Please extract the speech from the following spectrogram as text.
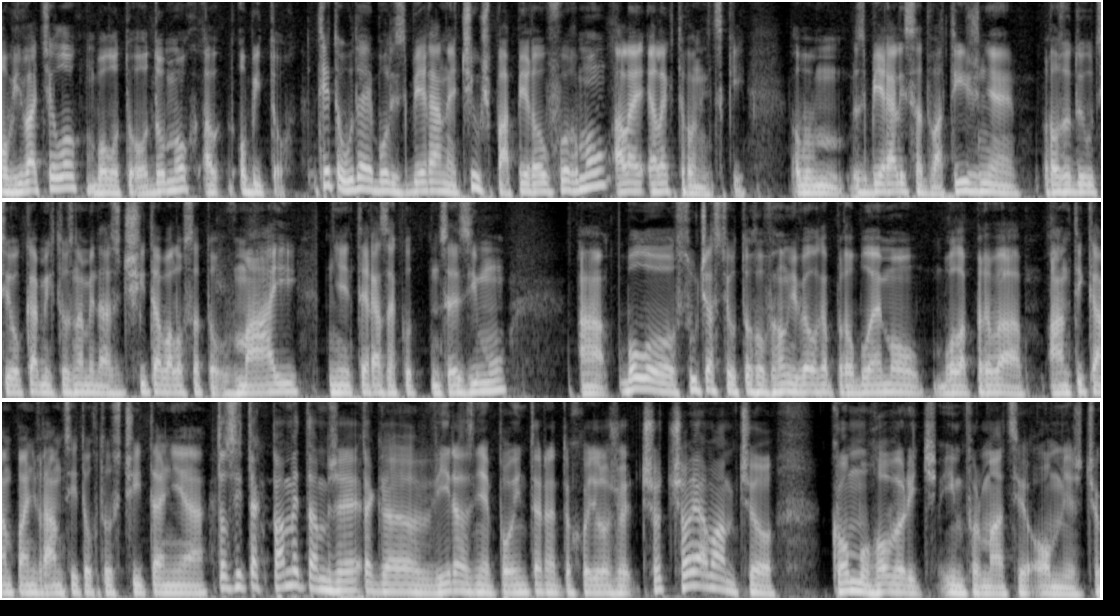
obyvateľov, bolo to o domoch a o bytoch. Tieto údaje boli zbierané či už papierov formou, ale aj elektronicky. Zbierali sa dva týždne, rozhodujúci okamih, to znamená, čítavalo sa to v máji, nie teraz ako cez zimu. A bolo súčasťou toho veľmi veľká problémov. Bola prvá antikampaň v rámci tohto sčítania. To si tak pamätám, že tak eh, výrazne po internetu chodilo, že čo, čo ja mám čo komu hovoriť informácie o mne, čo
